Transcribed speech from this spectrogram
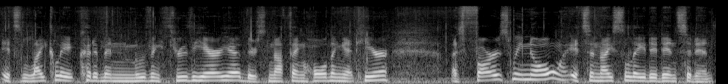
It's likely it could have been moving through the area. There's nothing holding it here. As far as we know, it's an isolated incident.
